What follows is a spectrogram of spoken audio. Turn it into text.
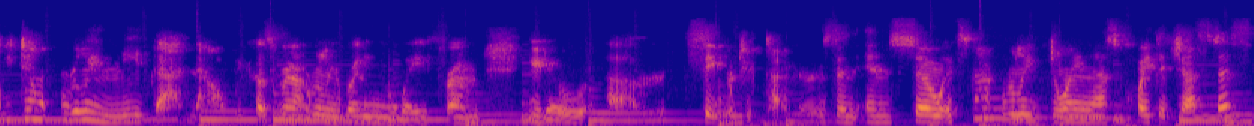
we don't really need that now because we're not really running away from you know um, saber-toothed tigers, and and so it's not really doing us quite the justice.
